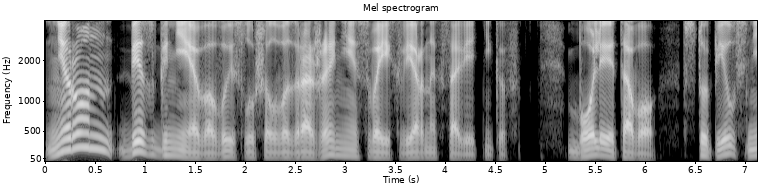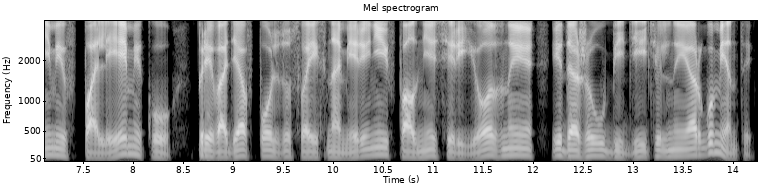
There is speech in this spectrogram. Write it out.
Нерон без гнева выслушал возражения своих верных советников. Более того, вступил с ними в полемику, приводя в пользу своих намерений вполне серьезные и даже убедительные аргументы.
